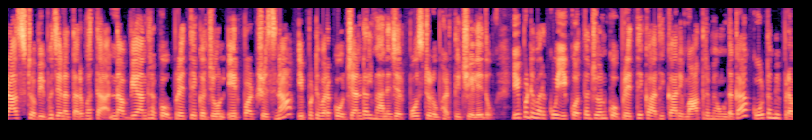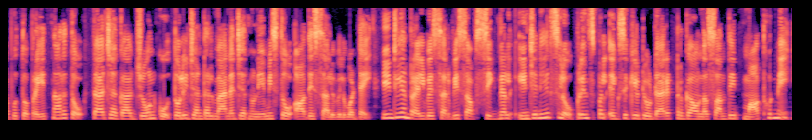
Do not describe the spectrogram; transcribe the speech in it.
రాష్ట్ర విభజన తర్వాత నవ్యాంధ్రకు ప్రత్యేక జోన్ ఏర్పాటు చేసినా ఇప్పటి వరకు జనరల్ మేనేజర్ పోస్టును భర్తీ చేయలేదు. ఇప్పటి వరకు ఈ కొత్త జోన్కు ప్రత్యేక అధికారి మాత్రమే ఉండగా కూటమి ప్రభుత్వ ప్రయత్నాలతో తాజాగా జోన్కు తొలి జనరల్ మేనేజర్ను నియమిస్తూ ఆదేశాలు వెలువడ్డాయి. Indian railway service of signal ఇంజనీర్స్లో ప్రిన్సిపల్ ఎగ్జిక్యూటివ్ డైరెక్టర్గా ఉన్న సందీప్ మాథుర్ని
